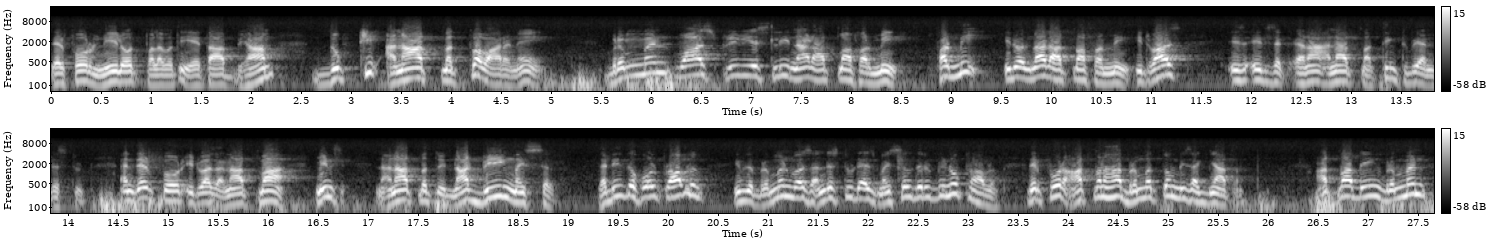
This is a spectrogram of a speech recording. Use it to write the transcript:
Therefore, Nilot Palavati Etabhyam Dukhi Anatmatva Varane. Brahman was previously not Atma for me. For me, it was not Atma for me. It was, it is an Anatma, thing to be understood. And therefore, it was Anatma, means Anatma, not being myself. That is the whole problem. If the Brahman was understood as myself, there would be no problem. Therefore, Atmanaha Brahmatvam is Ajnatam. Atma being Brahman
